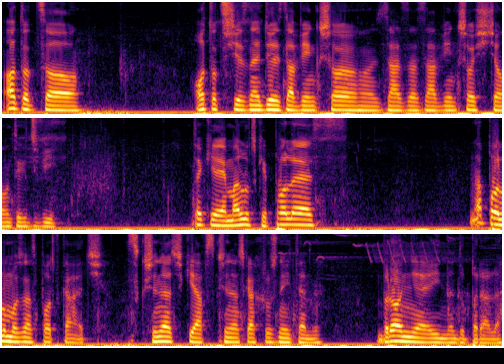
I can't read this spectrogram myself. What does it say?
Oto co... Oto co się znajduje za, większo... za, za, za większością tych drzwi. Takie malutkie pole. s- Na polu można spotkać skrzyneczki, a w skrzyneczkach różne itemy. Bronie i inne duperele.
